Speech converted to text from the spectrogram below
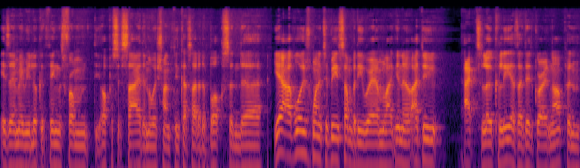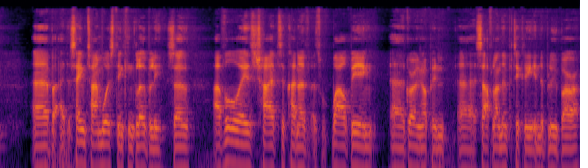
Is I maybe look at things from the opposite side and always try and think outside of the box. And uh, yeah, I've always wanted to be somebody where I'm like, you know, I do act locally as I did growing up, and uh, but at the same time, always thinking globally. So I've always tried to kind of, as while being uh, growing up in uh, South London, particularly in the Blue Borough.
